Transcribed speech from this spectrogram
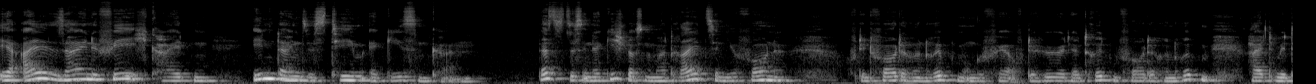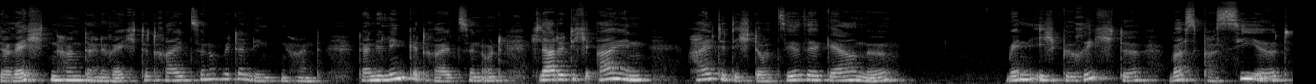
er all seine Fähigkeiten in dein System ergießen kann. Das ist das Energieschloss Nummer 13 hier vorne auf den vorderen Rippen, ungefähr auf der Höhe der dritten vorderen Rippen. Halte mit der rechten Hand deine rechte 13 und mit der linken Hand deine linke 13. Und ich lade dich ein, halte dich dort sehr, sehr gerne, wenn ich berichte, was passiert,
